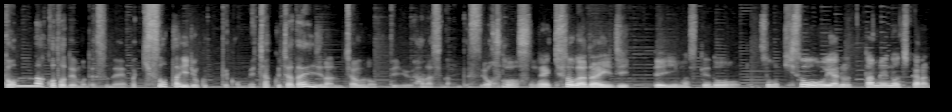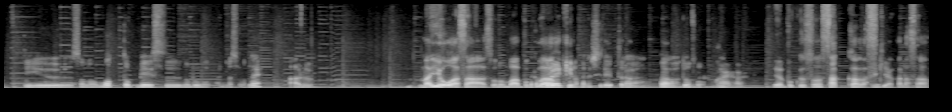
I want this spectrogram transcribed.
どんなことでもですねやっぱ基礎体力ってこうめちゃくちゃ大事なんちゃうのっていう話なんですよ。そうですね。基礎が大事って言いますけど、その基礎をやるための力っていう、そのもっとベースの部分がありますもんね。ある。まあ要はさそのまあ僕は僕プロ野球の話で言ったら、ああ、どうぞ。はいはい。いや僕そのサッカーが好きやからさ、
